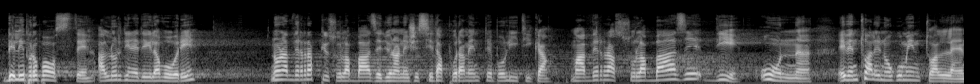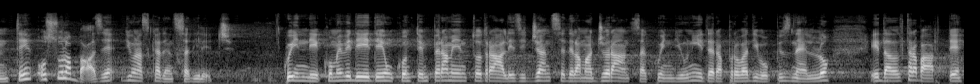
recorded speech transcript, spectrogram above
delle proposte all'ordine dei lavori non avverrà più sulla base di una necessità puramente politica, ma avverrà sulla base di un eventuale documento all'ente o sulla base di una scadenza di legge. Quindi, come vedete, un contemperamento tra le esigenze della maggioranza quindi un iter approvativo più snello e dall'altra parte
